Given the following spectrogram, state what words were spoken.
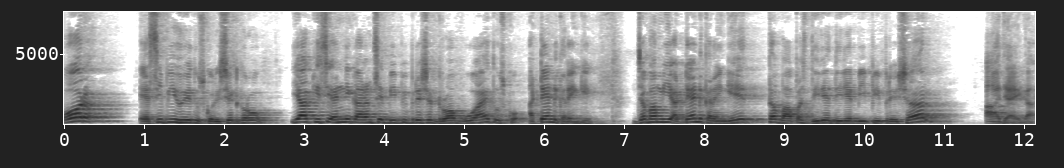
और एस हुई है तो उसको रिसेट करो। या किसी अन्य कारण से बीपी प्रेशर ड्रॉप हुआ है तो उसको अटेंड करेंगे। जब हम ये अटेंड करेंगे, तब वापस धीरे धीरे बीपी प्रेशर आ जाएगा।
